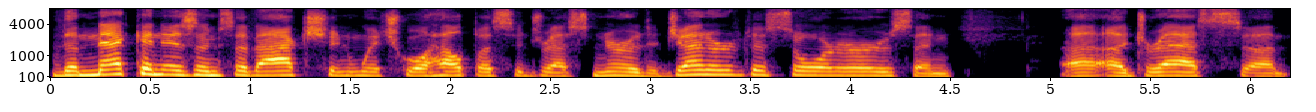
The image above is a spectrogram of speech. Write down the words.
the mechanisms of action which will help us address neurodegenerative disorders and uh, address um,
